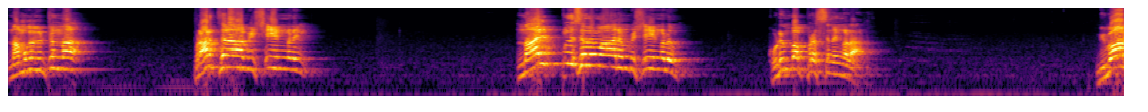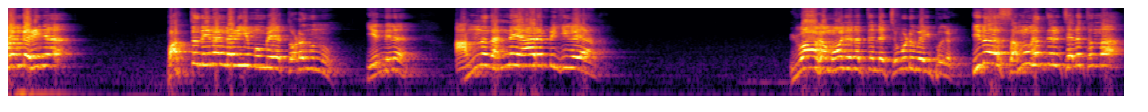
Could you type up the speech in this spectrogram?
നമുക്ക് കിട്ടുന്ന പ്രാർത്ഥനാ വിഷയങ്ങളിൽ നാൽപ്പത് ശതമാനം വിഷയങ്ങളും കുടുംബ പ്രശ്നങ്ങളാണ്. വിവാഹം കഴിഞ്ഞ് പത്ത് ദിനം കഴിയും മുമ്പേ തുടങ്ങുന്നു. എന്തിന്? അന്ന് തന്നെ ആരംഭിക്കുകയാണ്. വിവാഹമോചനത്തിന്റെ ചുവടുവയ്പ്പുകൾ. ഇത് സമൂഹത്തിൽ ചെലുത്തുന്ന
